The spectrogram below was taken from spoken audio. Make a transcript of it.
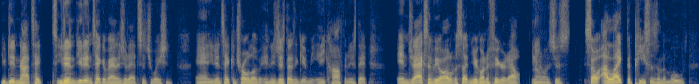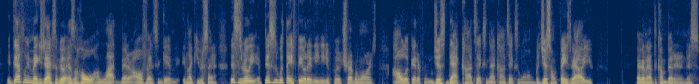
you did not take you didn't you didn't take advantage of that situation and you didn't take control of it and it just doesn't give me any confidence that in Jacksonville all of a sudden you're going to figure it out you No. know it's just so I like the pieces and the moves it definitely makes Jacksonville as a whole a lot better offense and gave and like you were saying this is really if this is what they feel that they needed for Trevor Lawrence I'll look at it from just that context and that context alone but just on face value they're gonna have to come better than this.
